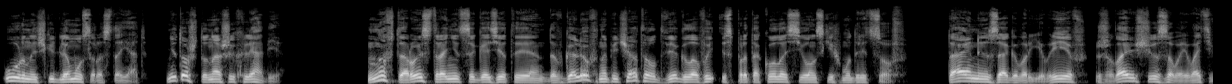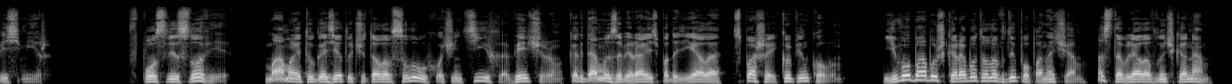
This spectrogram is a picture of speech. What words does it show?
урночки для мусора стоят. Не то что наши хляби. На второй странице газеты Довголев напечатал две главы из протокола сионских мудрецов. Тайный заговор евреев, желающих завоевать весь мир. В послесловии мама эту газету читала вслух, очень тихо, вечером, когда мы забирались под одеяло с Пашей Крупенковым. Его бабушка работала в депо по ночам, оставляла внучка нам,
